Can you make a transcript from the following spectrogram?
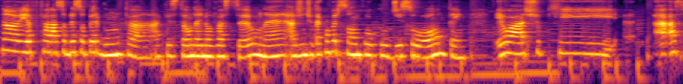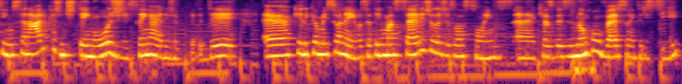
Não, eu ia falar sobre a sua pergunta, a questão da inovação, né? A gente até conversou um pouco disso ontem. Eu acho que assim, o cenário que a gente tem hoje, sem a LGPD, é aquele que eu mencionei. Você tem uma série de legislações é, que às vezes não conversam entre si.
